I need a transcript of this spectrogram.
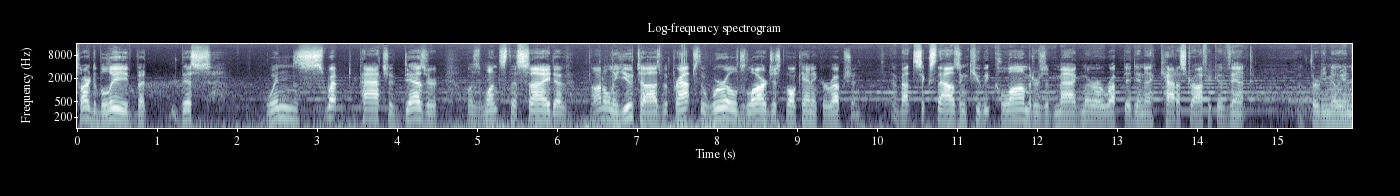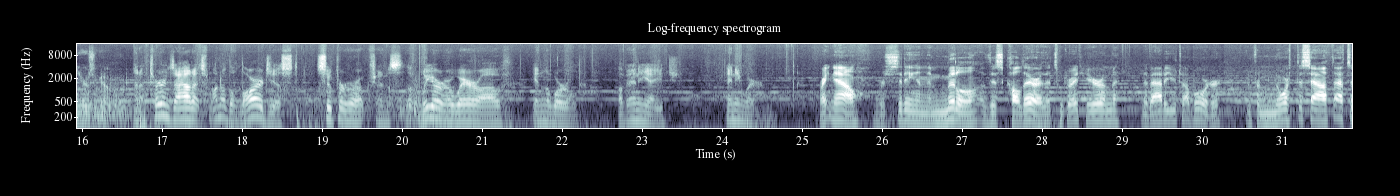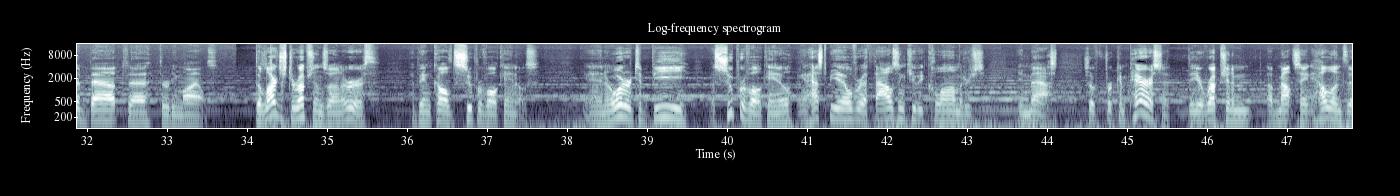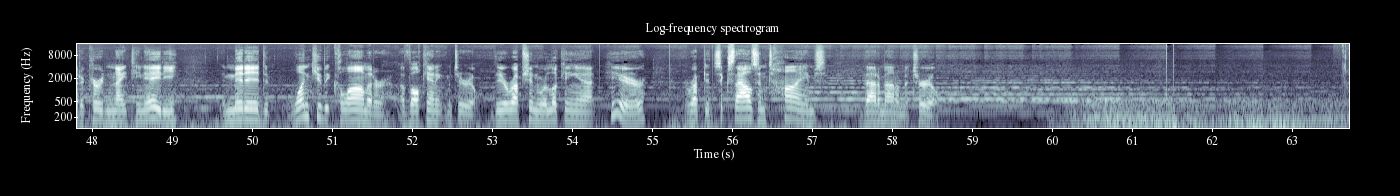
It's hard to believe, but this windswept patch of desert was once the site of not only Utah's, but perhaps the world's largest volcanic eruption. About 6,000 cubic kilometers of magma erupted in a catastrophic event uh, 30 million years ago. And it turns out it's one of the largest super eruptions that we are aware of in the world, of any age, anywhere. Right now, we're sitting in the middle of this caldera that's right here on the Nevada-Utah border. And from north to south, that's about uh, 30 miles. The largest eruptions on Earth have been called supervolcanoes. And in order to be a supervolcano, it has to be over a thousand cubic kilometers in mass. So for comparison, the eruption of Mount St. Helens that occurred in 1980 emitted one cubic kilometer of volcanic material. The eruption we're looking at here erupted 6,000 times that amount of material.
